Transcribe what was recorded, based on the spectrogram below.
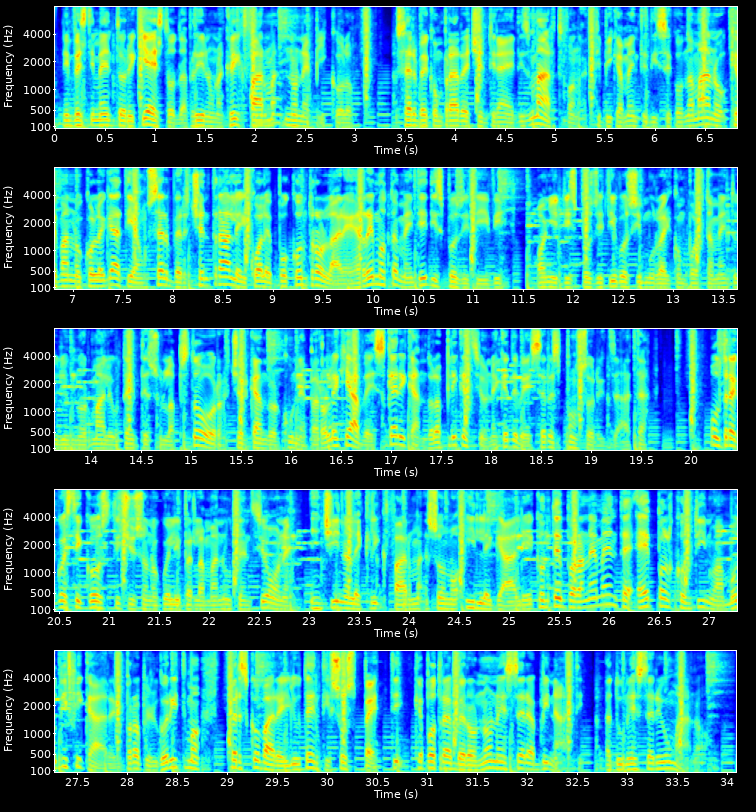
L'investimento richiesto ad aprire una ClickFarm non è piccolo. Serve comprare centinaia di smartphone, tipicamente di seconda mano, che vanno collegati a un server centrale il quale può controllare remotamente i dispositivi. Ogni dispositivo simula il comportamento di un normale utente sull'App Store, cercando alcune parole chiave e scaricando l'applicazione che deve essere sponsorizzata. Oltre a questi costi ci sono quelli per la manutenzione. In Cina le click farm sono illegali e contemporaneamente Apple continua a modificare il proprio algoritmo per scovare gli utenti sospetti che potrebbero non essere abbinati ad un essere umano.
